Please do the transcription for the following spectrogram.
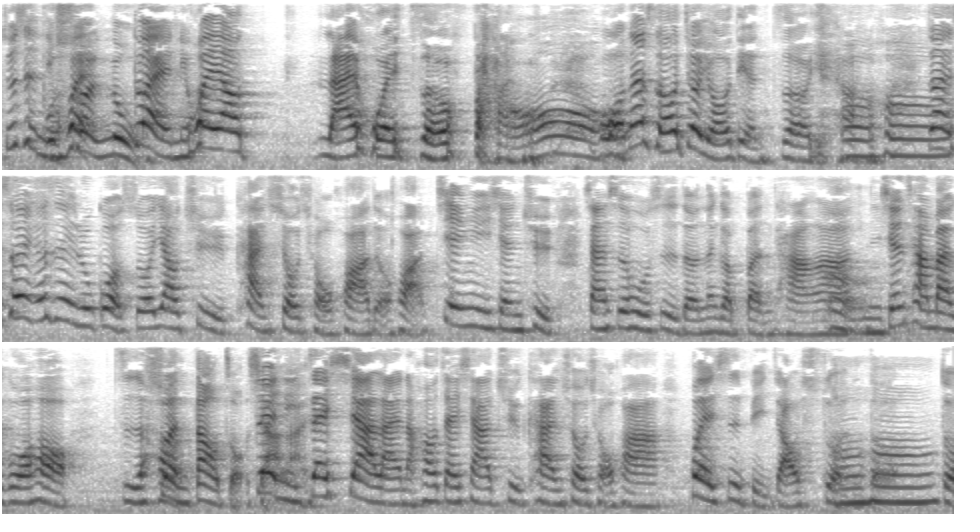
就是你会顺路，对，你会要。来回折返哦，我那时候就有点这样，嗯、对，所以就是如果说要去看绣球花的话，建议先去三四护士的那个本堂啊，嗯、你先参拜过后，之后顺道走下来，对，你再下来，然后再下去看绣球花，会是比较顺的，对，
